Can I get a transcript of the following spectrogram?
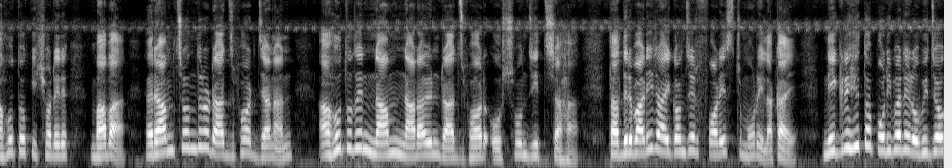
আহত কিশোরের বাবা রামচন্দ্র রাজভর জানান, আহতদের নাম নারায়ণ রাজভর ও সঞ্জিত সাহা। তাদের বাড়ি রায়গঞ্জের ফরেস্ট মোড় এলাকায়। নিগৃহীত পরিবারের অভিযোগ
